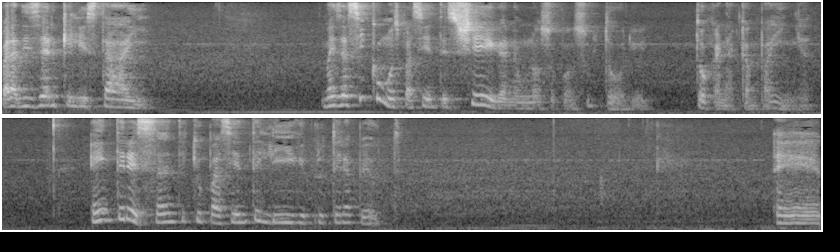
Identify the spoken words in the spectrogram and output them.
para dizer que ele está aí. Mas assim como os pacientes chegam ao nosso consultório e tocam na campainha, é interessante que o paciente ligue para o terapeuta. É,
